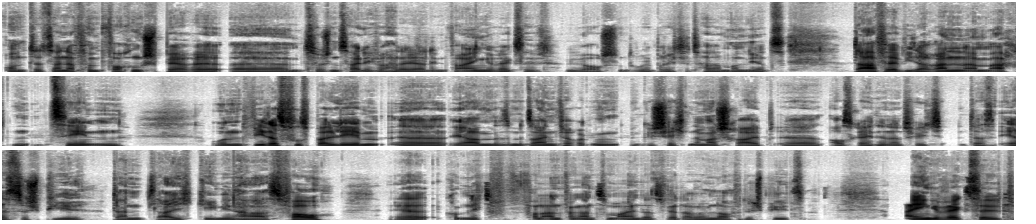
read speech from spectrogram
und seiner fünf Wochen Sperre. Äh, zwischenzeitlich hat er ja den Verein gewechselt, wie wir auch schon darüber berichtet haben. Und jetzt darf er wieder ran am 8.10. Und wie das Fußballleben äh, ja mit, seinen verrückten Geschichten immer schreibt, äh, ausgerechnet natürlich das erste Spiel dann gleich gegen den HSV. Er kommt nicht von Anfang an zum Einsatz, wird aber im Laufe des Spiels eingewechselt.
